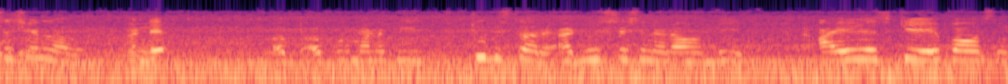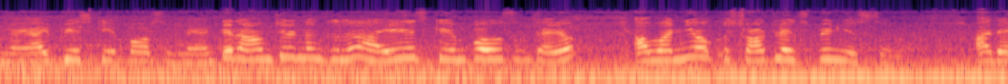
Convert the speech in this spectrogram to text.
సెషన్ లాగా ఉంది. అంటే అప్- అప్పుడు మనకి చూపిస్తారు. అడ్మినిస్ట్రేషన్ ఎలా ఉంది? ఐఏఎస్కి ఏ పవర్స్ ఉన్నాయి? ఐపీఎస్కి ఏ పవర్స్ ఉన్నాయి? అంటే రామ్ చరణ్ అంకుల్ ఐఏఎస్కి ఏం పవర్స్ ఉంటాయో అవన్నీ ఒక షార్ట్లో ఎక్స్ప్లెయిన్ చేస్తారు. అదే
